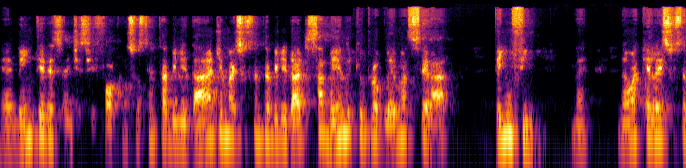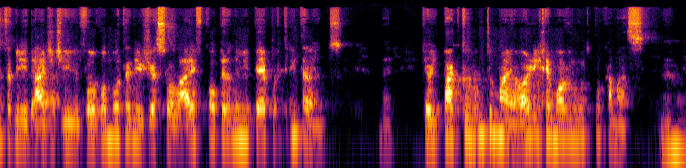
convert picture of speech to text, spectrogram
É bem interessante esse foco em sustentabilidade, mas sustentabilidade sabendo que o problema será, tem um fim, né? Não aquela sustentabilidade de vamos botar energia solar e ficar operando em pé por 30 anos, né? Que é um impacto muito maior e remove muito pouca massa. Uhum.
